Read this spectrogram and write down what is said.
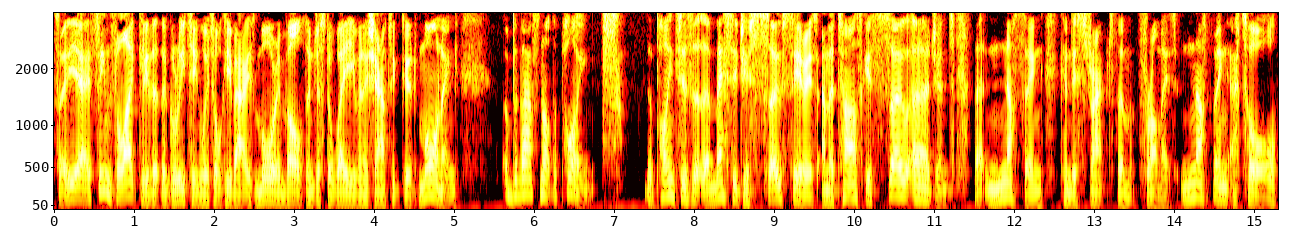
So, yeah, it seems likely that the greeting we're talking about is more involved than just a wave and a shouted good morning. But that's not the point. The point is that the message is so serious and the task is so urgent that nothing can distract them from it. Nothing at all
